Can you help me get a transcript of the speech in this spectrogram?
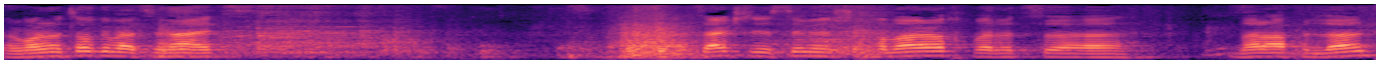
I want to talk about tonight. It's actually a similar Shulchan Aruch, but it's uh, not often learned.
